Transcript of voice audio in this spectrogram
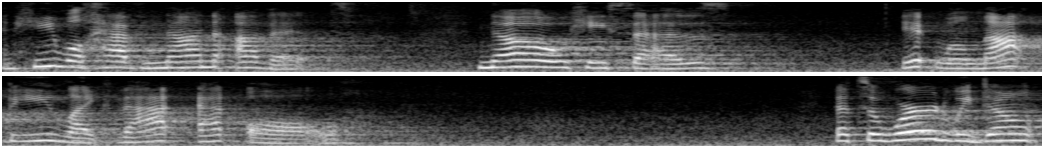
and he will have none of it. No, he says, it will not be like that at all. That's a word we don't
